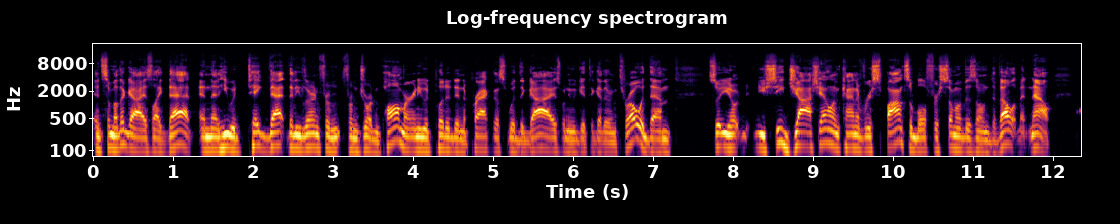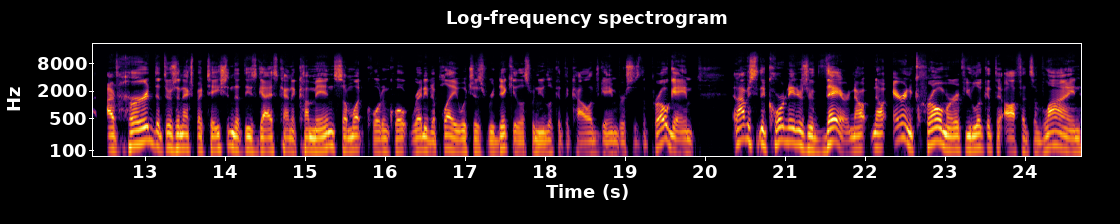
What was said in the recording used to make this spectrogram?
and some other guys like that and then he would take that that he learned from from Jordan Palmer and he would put it into practice with the guys when he would get together and throw with them. So you know you see Josh Allen kind of responsible for some of his own development. Now I've heard that there's an expectation that these guys kind of come in somewhat quote unquote ready to play, which is ridiculous when you look at the college game versus the pro game. And obviously the coordinators are there. Now. Now Aaron Kromer, if you look at the offensive line,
